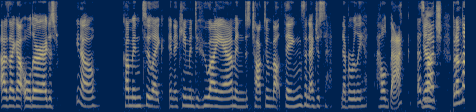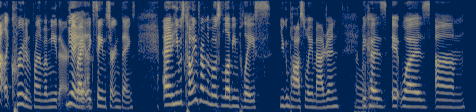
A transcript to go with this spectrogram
as I got older, I just, you know, come into like, and I came into who I am and just talked to him about things. And I just never really held back as Yeah. much. But I'm not like crude in front of him either, Yeah, right? yeah. Like saying certain things. And he was coming from the most loving place you can possibly imagine because it was, um,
